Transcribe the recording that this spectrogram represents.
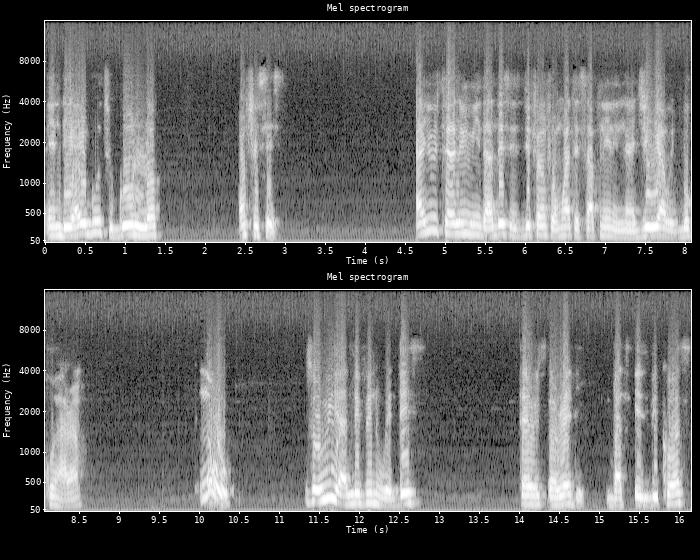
And they are able to go lock offices. Are you telling me that this is different from what is happening in Nigeria with Boko Haram? No. So we are living with this terrorist already, but it's because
